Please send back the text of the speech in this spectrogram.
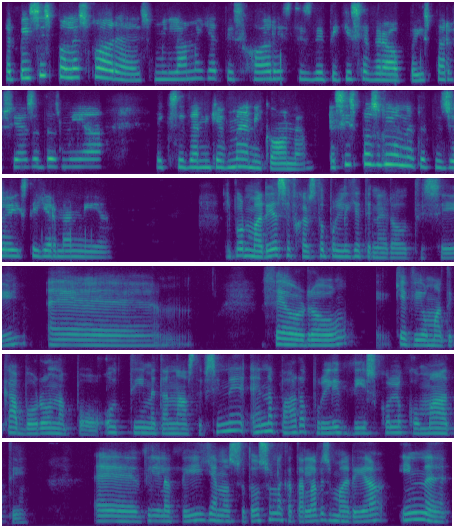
Επίσης, πολλές φορές μιλάμε για τις χώρες της Δυτικής Ευρώπης, παρουσιάζοντας μια εξειδανικευμένη εικόνα. Εσείς πώς βιώνετε τη ζωή στη Γερμανία; Λοιπόν, Μαρία, σε ευχαριστώ πολύ για την ερώτηση. Ε, θεωρώ και βιωματικά μπορώ να πω ότι η μετανάστευση είναι ένα πάρα πολύ δύσκολο κομμάτι. Ε, δηλαδή, για να σου δώσω να καταλάβεις, Μαρία, είναι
